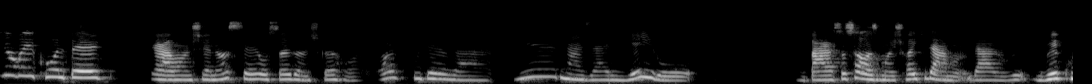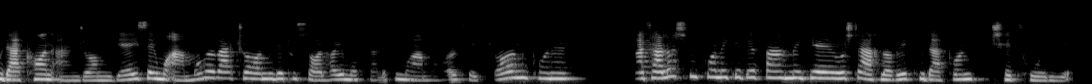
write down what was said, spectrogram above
این آقای کولبرگ روانشناسه استاد دانشگاه هاروارد بوده و یه نظریه ای رو بر اساس آزمایش هایی که در, در روی کودکان انجام میده یه سری معما به بچه ها میده تو سالهای مختلفی معماها رو تکرار می‌کنه و تلاش می‌کنه که بفهمه که رشد اخلاقی کودکان چطوریه.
